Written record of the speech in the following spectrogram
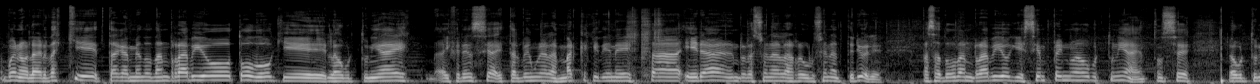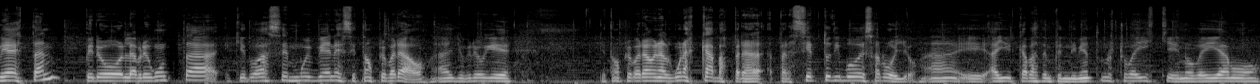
Bueno, la verdad es que está cambiando tan rápido todo que las oportunidades, a diferencia, es tal vez una de las marcas que tiene esta era en relación a las revoluciones anteriores. Pasa todo tan rápido que siempre hay nuevas oportunidades. Entonces, las oportunidades están, pero la pregunta que tú haces muy bien es si estamos preparados. ¿ah? Yo creo que, estamos preparados en algunas capas para, para cierto tipo de desarrollo. ¿ah? Eh, hay capas de emprendimiento en nuestro país que no veíamos,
